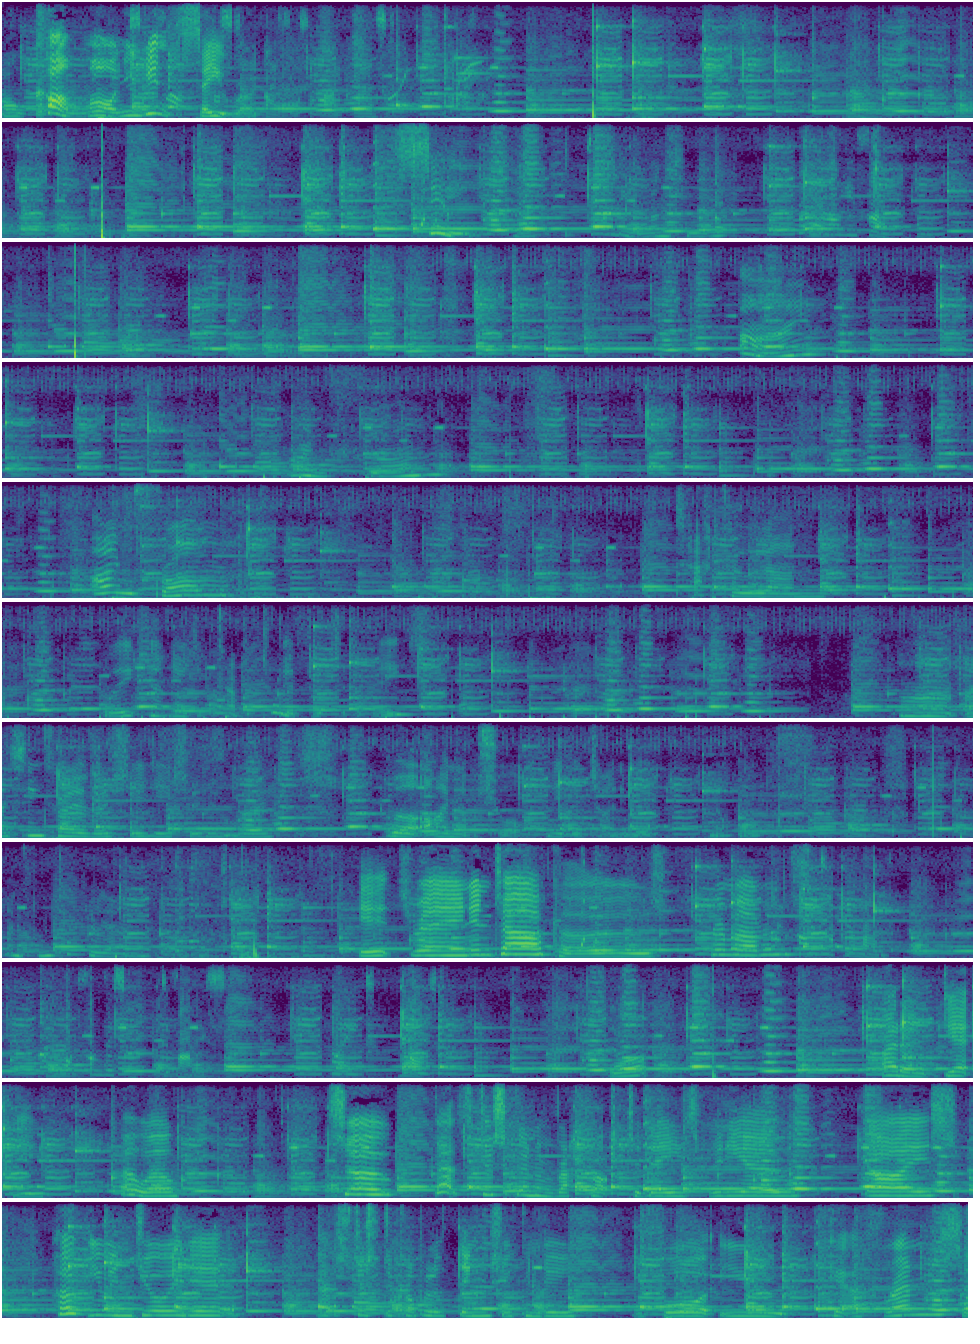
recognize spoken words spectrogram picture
Oh come on, you didn't say it right. From Taco Land. Wait, that needs a capital if it's a base. Uh, I think I have OCD, so don't worry. But I'm not sure. Maybe a tiny bit. Not much. I'm from Tacoland. It's raining tacos from out the what? I don't get you. Oh well. So, that's just gonna wrap up today's video, guys. Hope you enjoyed it. That's just a couple of things you can do before you get a friend, so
